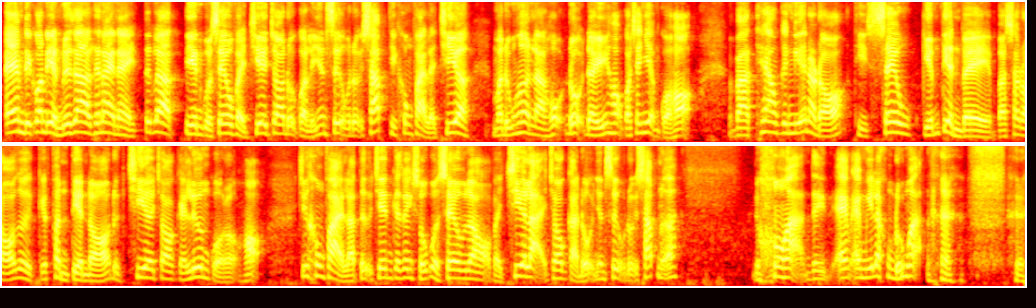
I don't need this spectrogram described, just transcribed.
em thì quan điểm đưa ra là thế này này, tức là tiền của sale phải chia cho đội quản lý nhân sự và đội sắp thì không phải là chia mà đúng hơn là hộ đội đấy họ có trách nhiệm của họ. Và theo cái nghĩa nào đó thì sale kiếm tiền về và sau đó rồi cái phần tiền đó được chia cho cái lương của họ chứ không phải là tự trên cái doanh số của sale là họ phải chia lại cho cả đội nhân sự và đội sắp nữa. Đúng không ạ? Thì em em nghĩ là không đúng ạ.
